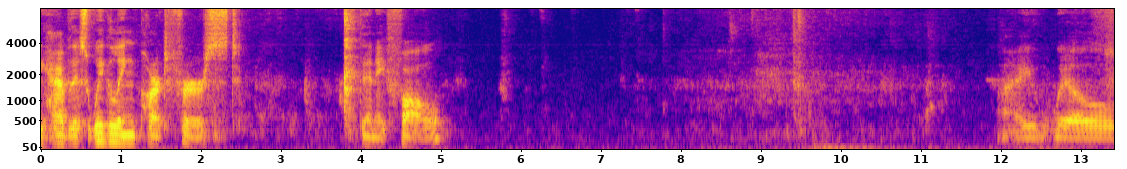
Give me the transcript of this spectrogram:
We have this wiggling part first, then a fall. I will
